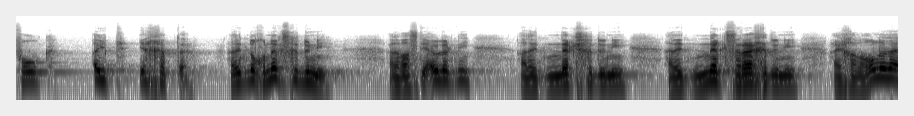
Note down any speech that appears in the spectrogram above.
volk uit Egipte. Hulle het nog niks gedoen nie. Hulle was nie oulik nie. Hulle het niks gedoen nie. Hulle het niks reg gedoen nie. Hy gaan haal hulle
